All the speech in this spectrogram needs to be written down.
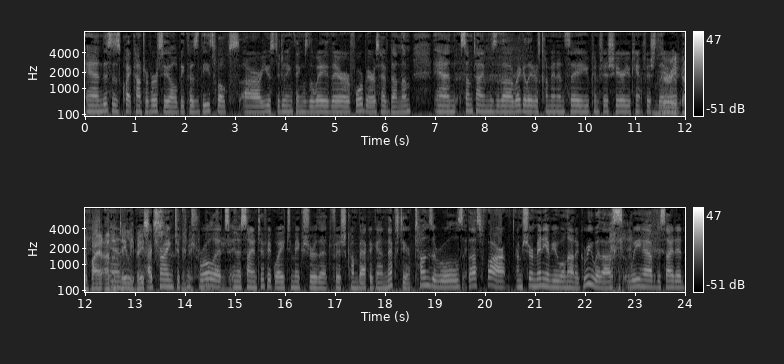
And this is quite controversial because these folks are used to doing things the way their forebears have done them. And sometimes the regulators come in and say you can fish here, you can't fish there. Very uh, by on a daily basis. Are trying to They control it changes. in a scientific way to make sure that fish come back again next year. Tons of rules. Thus far, I'm sure many of you will not agree with us. we have decided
